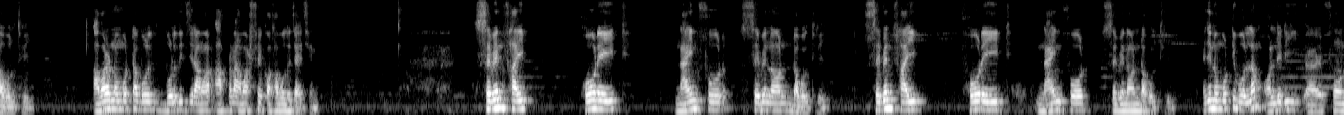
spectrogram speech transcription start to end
double three আবারও নম্বরটা বলে দিচ্ছি আমার আপনারা আমার সঙ্গে কথা বলতে চাইছেন। Seven five four eight nine four seven one double three seven five four eight nine four seven one double three এই যে নম্বরটি বললাম অলরেডি ফোন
